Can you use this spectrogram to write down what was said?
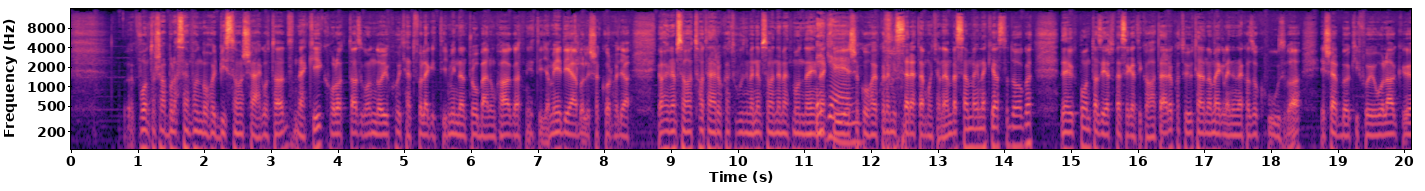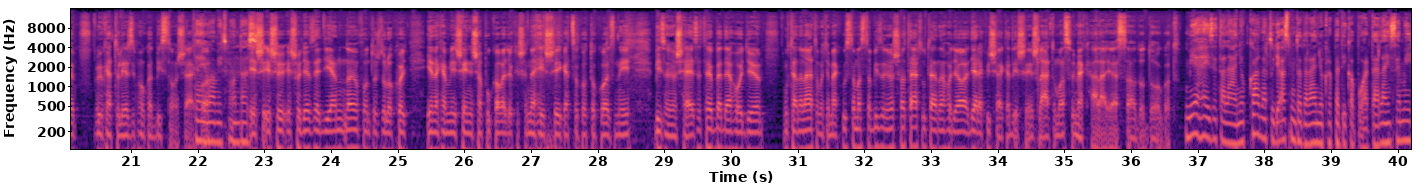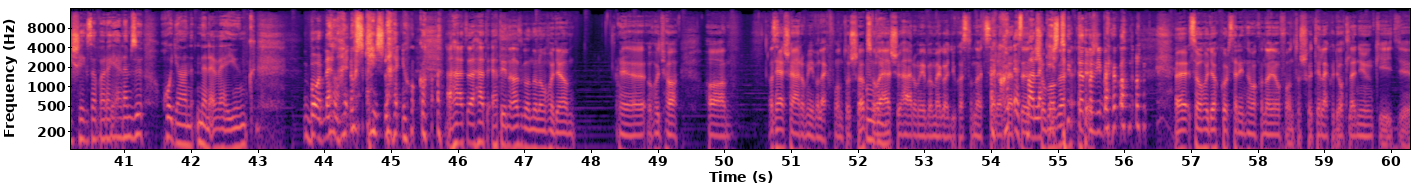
fontos abból a szempontból, hogy biztonságot ad nekik, holott azt gondoljuk, hogy hát főleg itt így mindent próbálunk hallgatni itt így a médiából, és akkor, hogy a, jaj, nem szabad határokat húzni, mert nem szabad nemet mondani Igen. neki, és akkor, hogy akkor nem is szeretem, hogyha nem veszem meg neki azt a dolgot, de ők pont azért feszegetik a határokat, hogy utána meg legyenek azok húzva, és ebből kifolyólag ők ettől érzik magukat biztonságban. De jó, amit mondasz. És, és, és, és hogy ez egy ilyen nagyon fontos dolog, hogy én nekem is, én is apuka vagyok, és a nehézséget szokott okozni bizonyos helyzetekben, de hogy utána látom, hogyha meghúztam azt a bizonyos határt, utána, hogy a gyerek viselkedésén is látom azt, hogy meghálálja ezt a adott dolgot. Mi a helyzet a lányokkal? Mert ugye azt mondtad, a lányokra pedig a borderline személyiségzavara jellemző. Hogyan ne neveljünk borderline-os kislányokkal? Hát, hát, hát én azt gondolom, hogy a, hogyha ha az első három év a legfontosabb, Igen. szóval első három évben megadjuk azt a nagy szeretet ezt már csomagot. most így Szóval, hogy akkor szerintem akkor nagyon fontos, hogy tényleg, hogy ott legyünk így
